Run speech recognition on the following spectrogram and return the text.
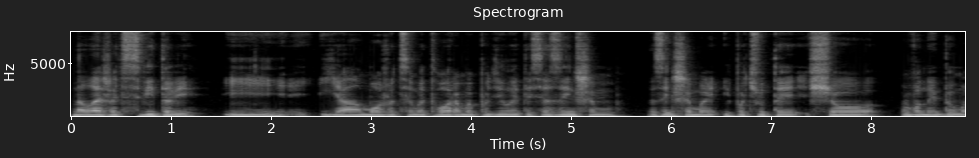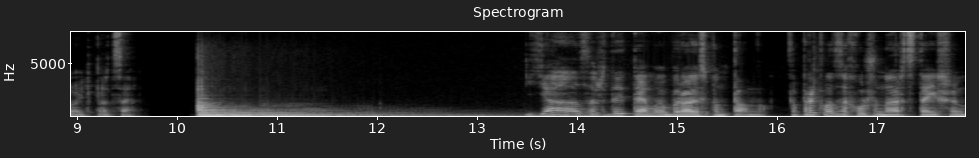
належать світові. І я можу цими творами поділитися з іншим, з іншими і почути, що вони думають про це. Я завжди теми обираю спонтанно. Наприклад, заходжу на ArtStation,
